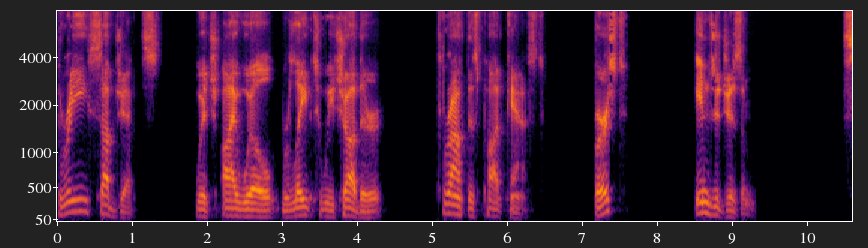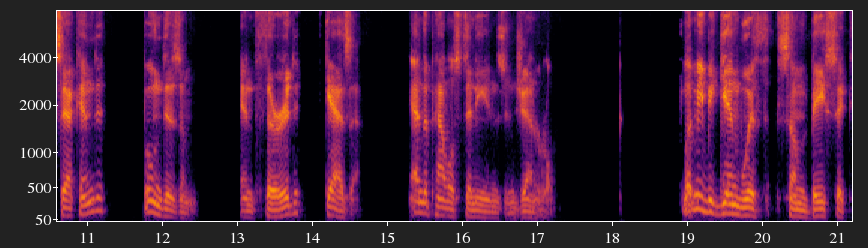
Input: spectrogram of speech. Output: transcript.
three subjects which I will relate to each other throughout this podcast. First, indigism. Second, Bundism. And third, Gaza and the Palestinians in general. Let me begin with some basic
